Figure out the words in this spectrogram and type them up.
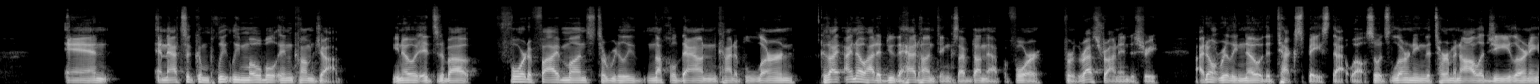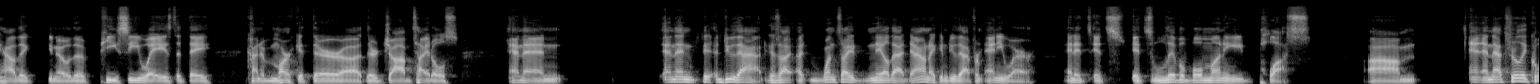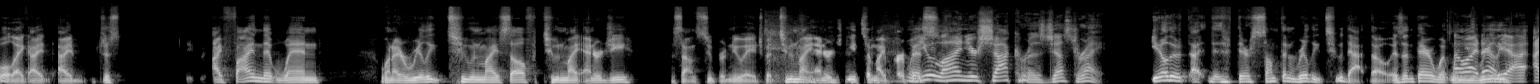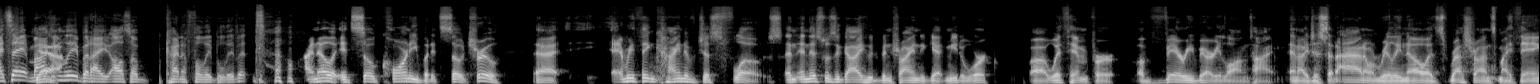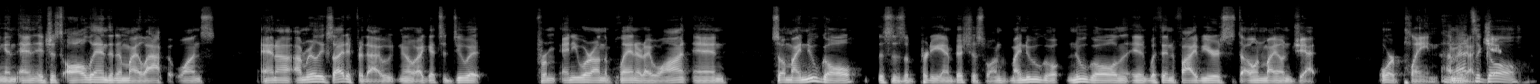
and and that's a completely mobile income job. You know, it's about four to five months to really knuckle down and kind of learn because I, I know how to do the headhunting because I've done that before for the restaurant industry. I don't really know the tech space that well. So it's learning the terminology, learning how they, you know, the PC ways that they kind of market their uh, their job titles, and then and then do that because I, I once I nail that down, I can do that from anywhere. and it's it's it's livable money plus. Um, and and that's really cool. Like I I just I find that when when I really tune myself, tune my energy. Sounds super new age, but tune my energy to my purpose. When you align your chakras just right. you know, there, there's something really to that, though, isn't there? When, when oh, I know. really- yeah, I say it mockingly, but I also kind of fully believe it. So. I know it's so corny, but it's so true that everything kind of just flows. And and this was a guy who'd been trying to get me to work uh, with him for a very very long time, and I just said I don't really know. It's restaurants my thing, and and it just all landed in my lap at once. And uh, I'm really excited for that. You know, I get to do it from anywhere on the planet I want, and so my new goal. This is a pretty ambitious one. My new goal, new goal in, in- within five years is to own my own jet or plane. I mean, that's a jet, goal.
